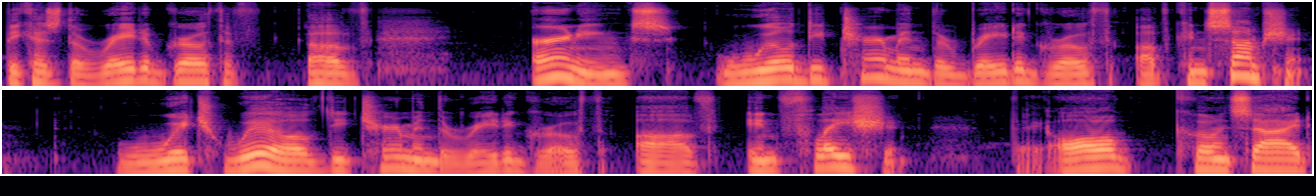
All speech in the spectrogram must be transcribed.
Because the rate of growth of, of earnings will determine the rate of growth of consumption, which will determine the rate of growth of inflation. They all coincide.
